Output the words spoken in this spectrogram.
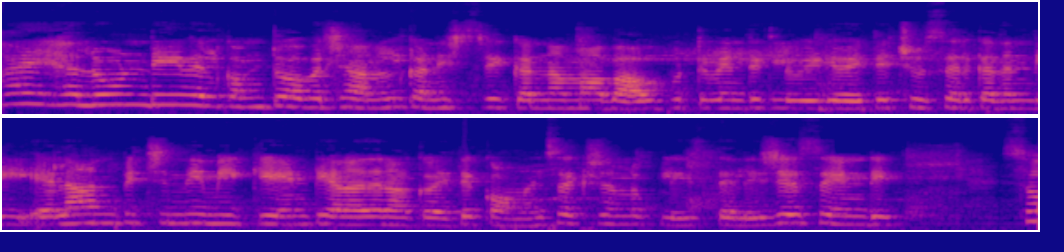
హాయ్ హలో అండి. వెల్కమ్ టు అవర్ ఛానల్ కనిష్ఠ కన్నా మా బాబు పుట్టి వెంట్రుకల వీడియో అయితే చూశారు కదండి. ఎలా అనిపించింది మీకు ఏంటి అనేది నాకు అయితే కామెంట్ సెక్షన్లో ప్లీజ్ తెలియజేసేయండి. సో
